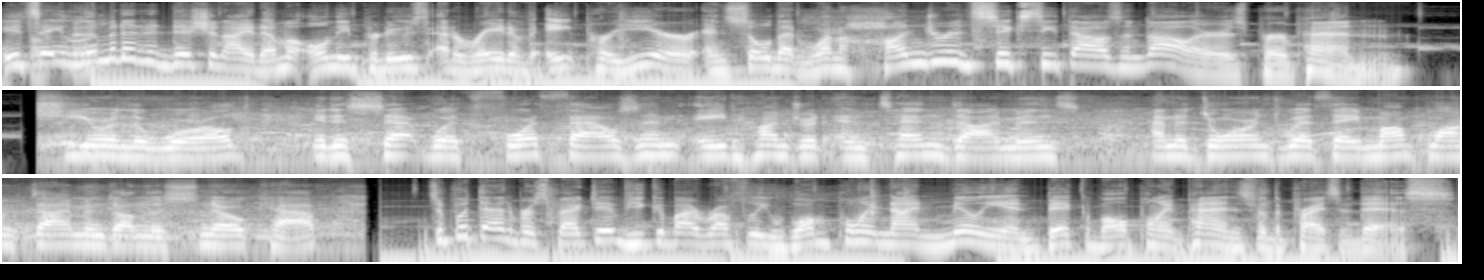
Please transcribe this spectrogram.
It's a limited edition item only produced at a rate of 8 per year and sold at $160,000 per pen. Year in the world. It is set with 4,810 diamonds and adorned with a Mont Blanc diamond on the snow cap. To put that in perspective, you could buy roughly 1.9 million Bic ballpoint pens for the price of this.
